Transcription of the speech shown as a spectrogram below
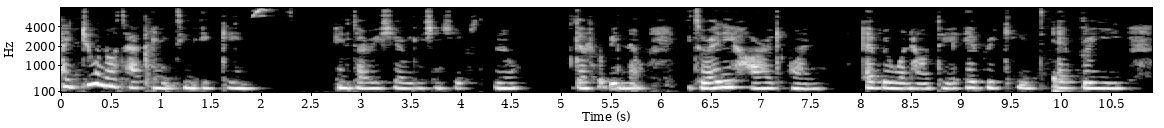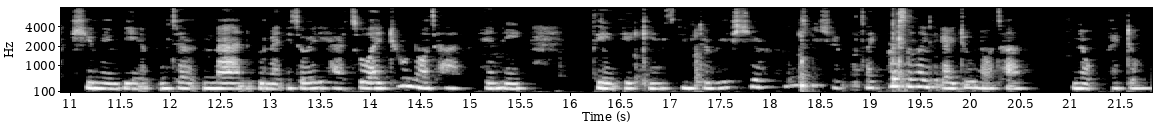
i do not have anything against interracial relationships. No, God forbid, no. It's already hard on everyone out there, every kid, every human being, man, woman. It's already hard. So I do not have anything against interracial relationship. Like personally, I do not have. No, I don't.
